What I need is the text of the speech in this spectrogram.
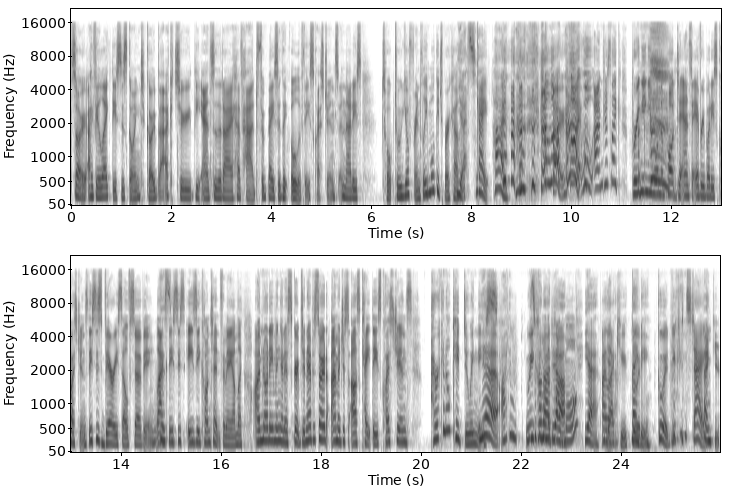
So I feel like this is going to go back to the answer that I have had for basically all of these questions, and that is talk to your friendly mortgage broker. Yes. Kate. Hi. Hello. Hi. Well, I'm just like bringing you on the pod to answer everybody's questions. This is very self serving. Like, this is easy content for me. I'm like, I'm not even going to script an episode. I'm going to just ask Kate these questions. I reckon I'll keep doing this. yeah, I think we you come on the pod more? Yeah. I yeah, like you. Good. Maybe. Good. You can stay. Thank you.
